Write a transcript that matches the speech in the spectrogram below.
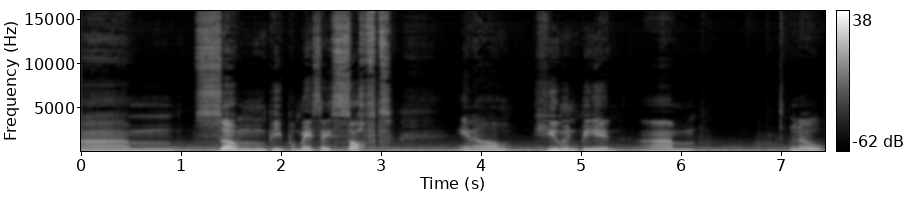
um some people may say soft, you know, human being. Um, you know,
